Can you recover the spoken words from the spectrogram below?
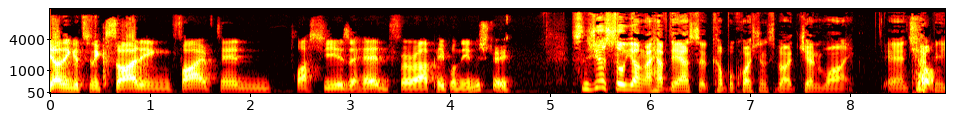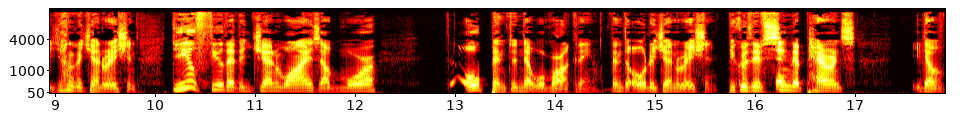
yeah, I think it's an exciting five, ten plus years ahead for uh, people in the industry. Since you're so young, I have to ask a couple questions about Gen Y and sure. the younger generation. Do you feel that the Gen Ys are more open to network marketing than the older generation because they've seen yeah. their parents, you know,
